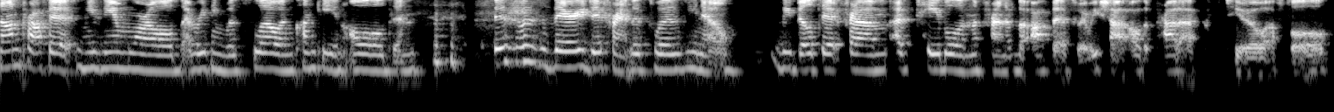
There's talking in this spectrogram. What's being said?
nonprofit museum world. Everything was slow and clunky and old. And this was very different. This was you know we built it from a table in the front of the office where we shot all the products to a full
